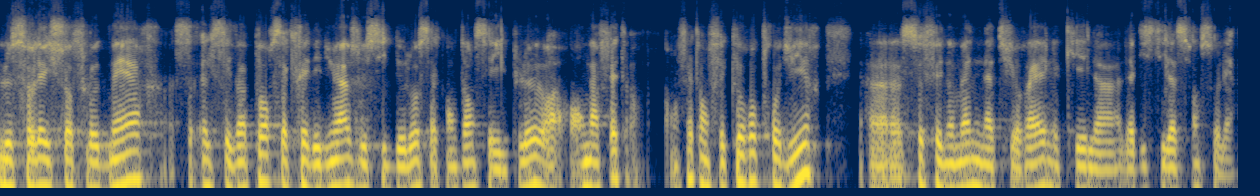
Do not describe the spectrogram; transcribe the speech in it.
le soleil chauffe l'eau de mer, elle s'évapore, ça crée des nuages, le cycle de l'eau, ça condense et il pleut. On a fait, en fait, on fait que reproduire euh, ce phénomène naturel qui est la, la, distillation solaire.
